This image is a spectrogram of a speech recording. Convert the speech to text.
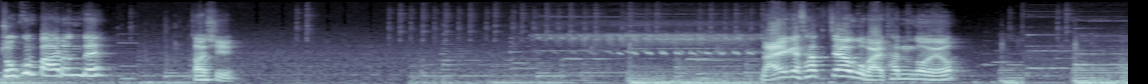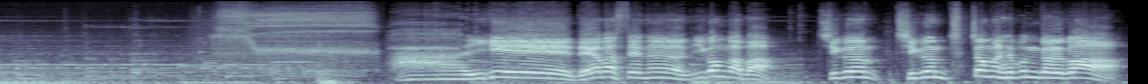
조금 빠른데? 다시 날개 삭제하고 말 타는 거예요? 아 이게 내가 봤을 때는 이건가 봐 지금 지금 측정을 해본 결과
